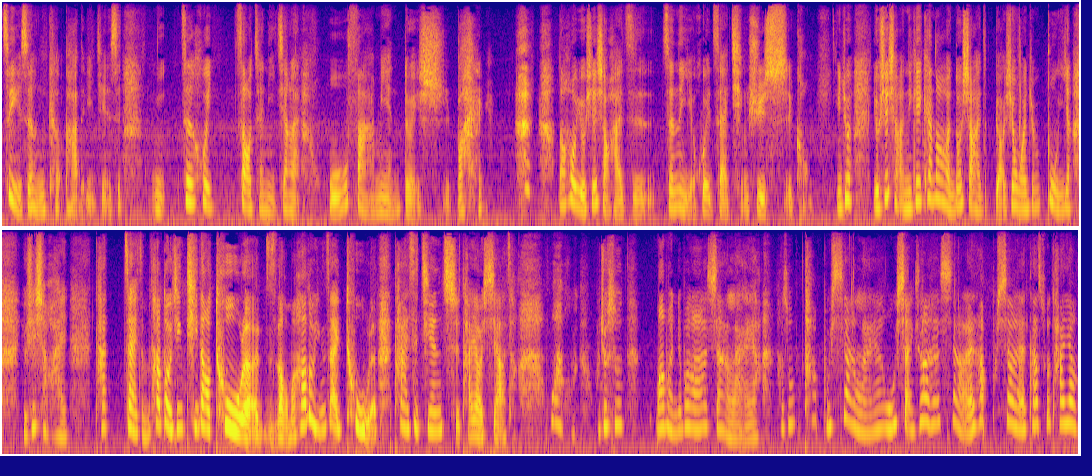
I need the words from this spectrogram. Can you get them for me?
这也是很可怕的一件事。你这会造成你将来无法面对失败。然后有些小孩子真的也会在情绪失控，你就有些小孩，你可以看到很多小孩子表现完全不一样。有些小孩他再怎么，他都已经踢到吐了，知道吗？他都已经在吐了，他还是坚持他要下场。哇，我就说妈妈，你不让他下来呀？他说他不下来啊，我想让他下来，他不下来。他说他要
